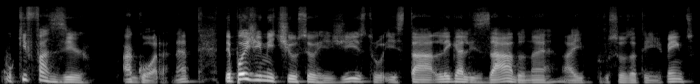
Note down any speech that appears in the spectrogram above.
O que fazer agora, né? Depois de emitir o seu registro e estar legalizado, né, aí para os seus atendimentos,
